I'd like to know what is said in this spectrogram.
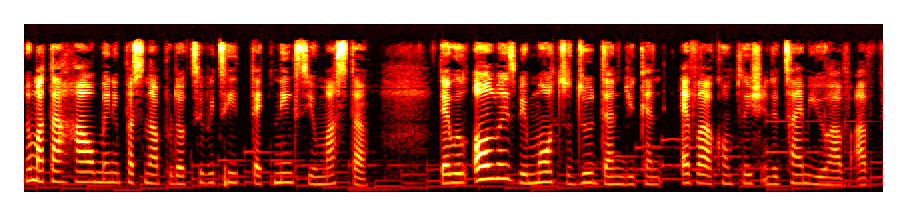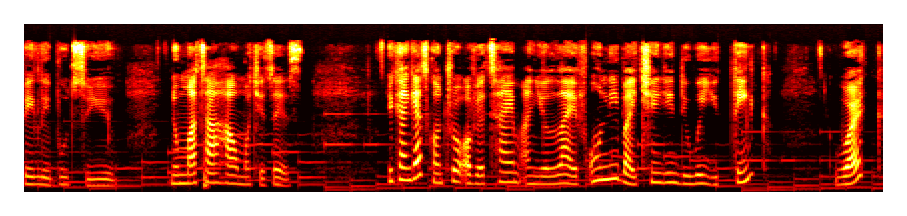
No matter how many personal productivity techniques you master, there will always be more to do than you can ever accomplish in the time you have available to you, no matter how much it is. You can get control of your time and your life only by changing the way you think, work,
